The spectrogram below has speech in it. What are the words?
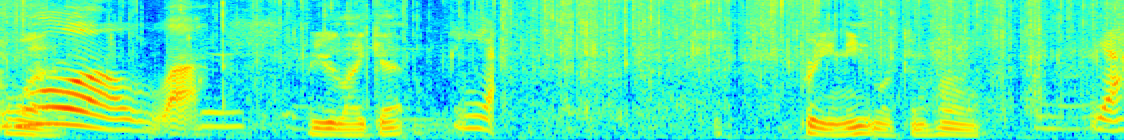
Cool. Do you like it? Yeah. Pretty neat looking, huh? Yeah.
